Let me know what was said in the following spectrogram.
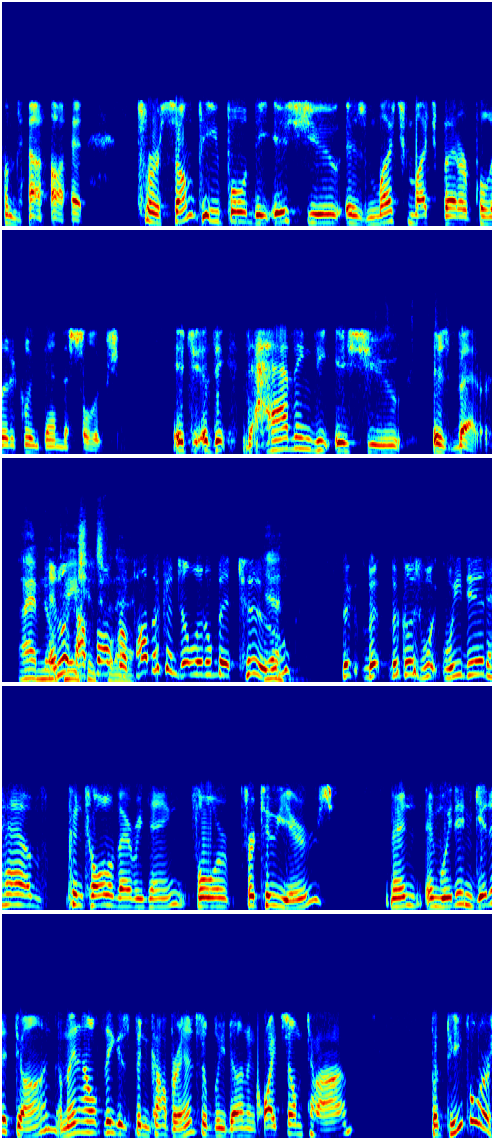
come down on it. For some people, the issue is much, much better politically than the solution. It's uh, the, the, having the issue is better. I have no and look, patience I fault for that. Republicans a little bit too, yeah. because we did have control of everything for for two years, and and we didn't get it done. I mean, I don't think it's been comprehensively done in quite some time. But people are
